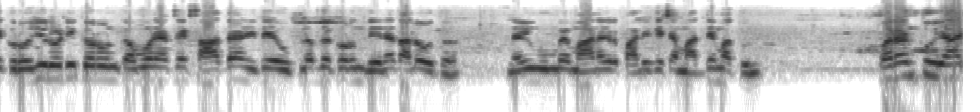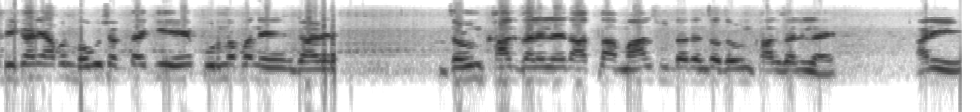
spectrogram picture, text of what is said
एक रोजीरोटी करून कमवण्याचं एक साधन इथे उपलब्ध करून देण्यात आलं होतं नवी मुंबई महानगरपालिकेच्या माध्यमातून. परंतु या ठिकाणी आपण बघू शकता की हे पूर्णपणे गाळे जळून खाक झालेले आहेत. आतला माल सुद्धा त्यांचा जळून खाक झालेला आहे. आणि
